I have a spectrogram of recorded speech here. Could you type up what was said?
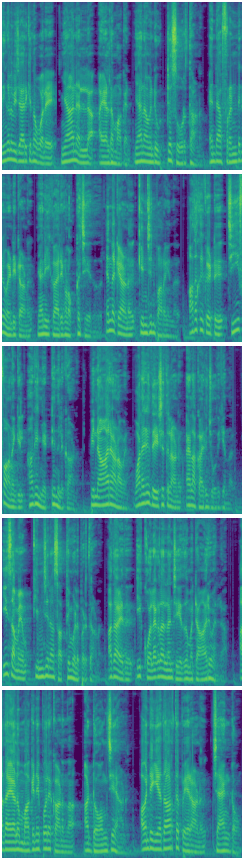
നിങ്ങൾ വിചാരിക്കുന്ന പോലെ ഞാനല്ല അയാളുടെ മകൻ. ഞാൻ അവന്റെ ഉറ്റ സുഹൃത്താണ്. എന്റെ ആ ഫ്രണ്ടിന് വേണ്ടിയിട്ടാണ് ഞാൻ ഈ കാര്യങ്ങളൊക്കെ ചെയ്തത്. എന്നൊക്കെയാണ് കിഞ്ചിൻ പറയുന്നത്. അതൊക്കെ കേട്ട് ചീഫ് ആണെങ്കിൽ ആകെ ഞെട്ടി നിൽക്കുകയാണ്. പിന്നെ ആരാണ് അവൻ വളരെ ദേഷ്യത്തിലാണ് അയാൾ ആ കാര്യം ചോദിക്കുന്നത്. ഈ സമയം കിംജിൻ ആ സത്യം വെളിപ്പെടുത്താണ് അതായത് ഈ കൊലകളെല്ലാം ചെയ്തത് മറ്റാരുമല്ല. അത് അയാൾ മകനെ പോലെ കാണുന്ന ആ ഡോങ്ജയാണ്. അവന്റെ യഥാർത്ഥ പേരാണ് ചാങ് ഡോങ്.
